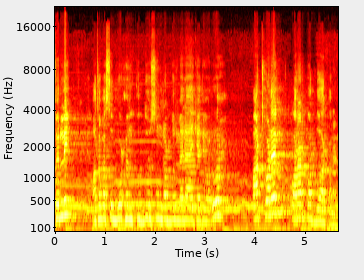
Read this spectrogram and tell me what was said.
ফিরলি। অথবা সুবহুন কুদ্দুসুন রব্বুল মালাইকাতি ওয়ার রূহ পাঠ করেন করার পর দোয়া করেন।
